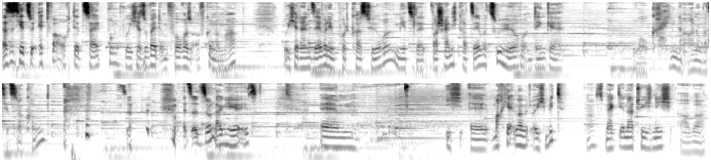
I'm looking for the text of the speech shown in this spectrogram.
Das ist jetzt so etwa auch der Zeitpunkt, wo ich ja soweit im Voraus aufgenommen habe, wo ich ja dann selber den Podcast höre, mir jetzt wahrscheinlich gerade selber zuhöre und denke, wow, keine Ahnung, was jetzt noch kommt. so, weil es so lange her ist. Ähm, ich äh, mache ja immer mit euch mit. Das merkt ihr natürlich nicht, aber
